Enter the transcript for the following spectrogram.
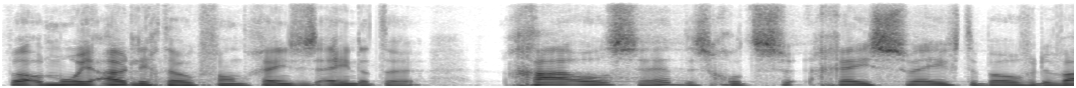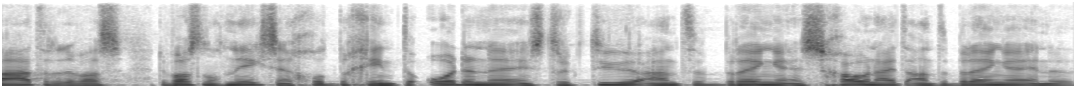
Wel een mooie uitlicht ook van Genesis 1 dat er chaos, hè, dus Gods geest zweefde boven de wateren. Er was, er was nog niks en God begint te ordenen en structuur aan te brengen en schoonheid aan te brengen. En de,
